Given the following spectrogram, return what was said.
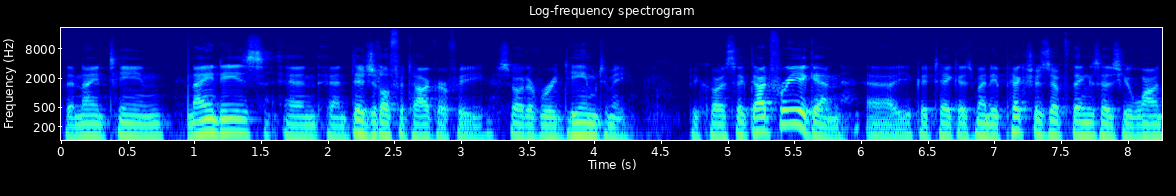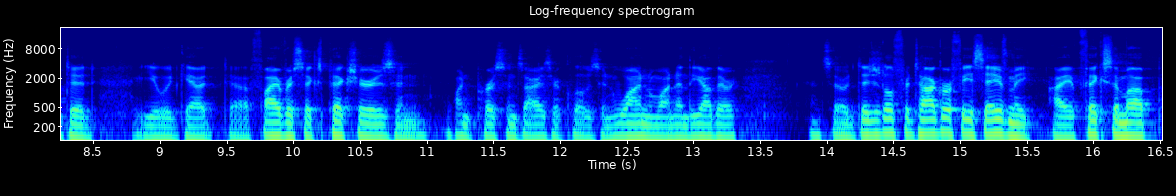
the 1990s, and, and digital photography sort of redeemed me because it got free again. Uh, you could take as many pictures of things as you wanted. You would get uh, five or six pictures, and one person's eyes are closed in one, one in the other. And so digital photography saved me. I fix them up,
